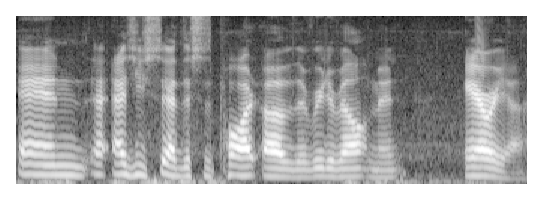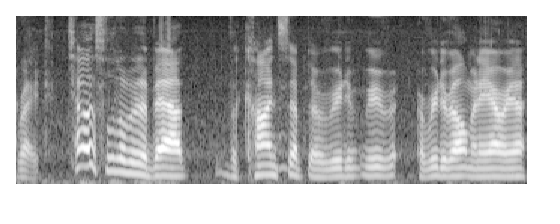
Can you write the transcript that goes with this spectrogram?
And as you said, this is part of the redevelopment area. Right. Tell us a little bit about the concept of a redevelopment area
